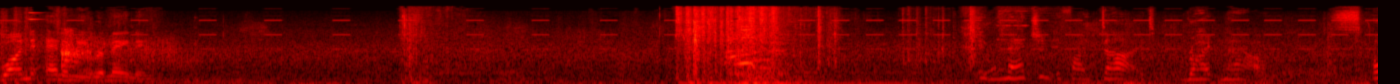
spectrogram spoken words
One enemy remaining. Imagine if I died right now. So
